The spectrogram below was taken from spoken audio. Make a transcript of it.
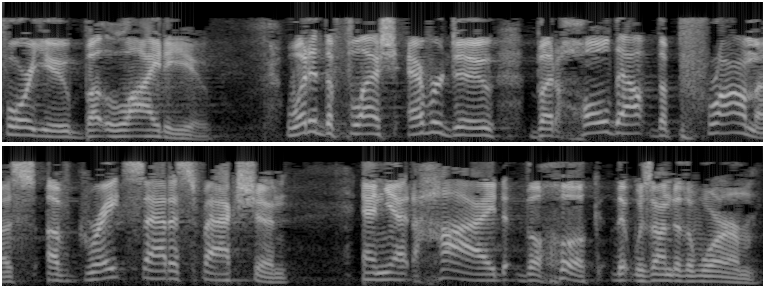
for you, but lie to you? What did the flesh ever do but hold out the promise of great satisfaction and yet hide the hook that was under the worm?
